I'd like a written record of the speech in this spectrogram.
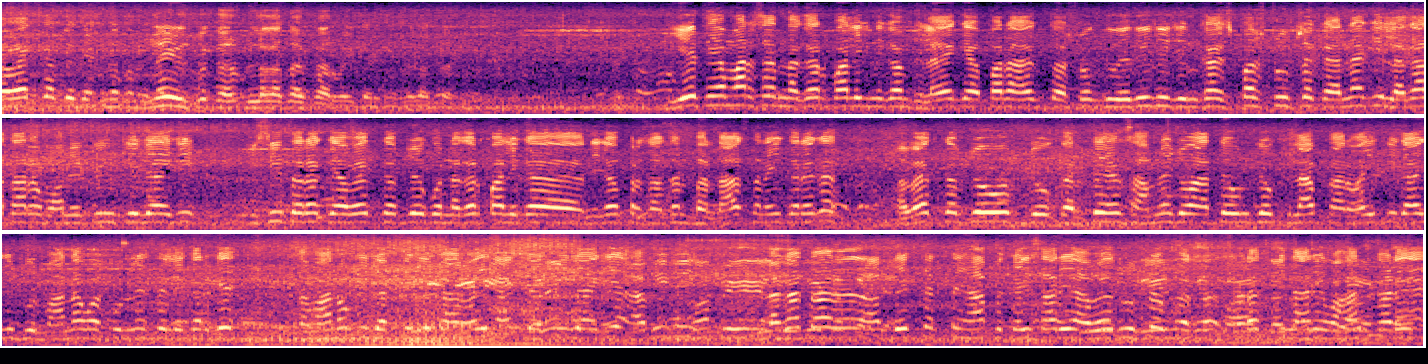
अवैध कब्जे देखने को नहीं, उस पर लगातार कार्रवाई करेंगे, लगातार। ये थे हमारे साथ नगर पालिक निगम भिलाई के अपर आयुक्त अशोक द्विवेदी जी, जिनका स्पष्ट रूप से कहना है कि लगातार मॉनिटरिंग की जाएगी। किसी तरह के अवैध कब्जे को नगर पालिका निगम प्रशासन बर्दाश्त नहीं करेगा। अवैध कब्जों जो करते हैं, सामने जो आते हैं, उनके खिलाफ कार्रवाई की जाएगी, जुर्माना वसूलने से लेकर के सामानों की जब्ती की कार्रवाई की जाएगी। अभी भी लगातार आप देख सकते हैं, यहाँ पे कई सारे अवैध रूप से सड़क किनारे वाहन खड़े हैं।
